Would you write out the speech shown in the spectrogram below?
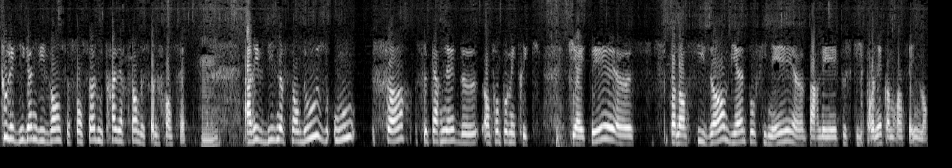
tous les tziganes vivant sur son sol ou traversant le sol français. Arrive 1912 où sort ce carnet de anthropométrique qui a été euh, pendant six ans bien peaufiné euh, par les, tout ce qu'il prenait comme renseignement.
